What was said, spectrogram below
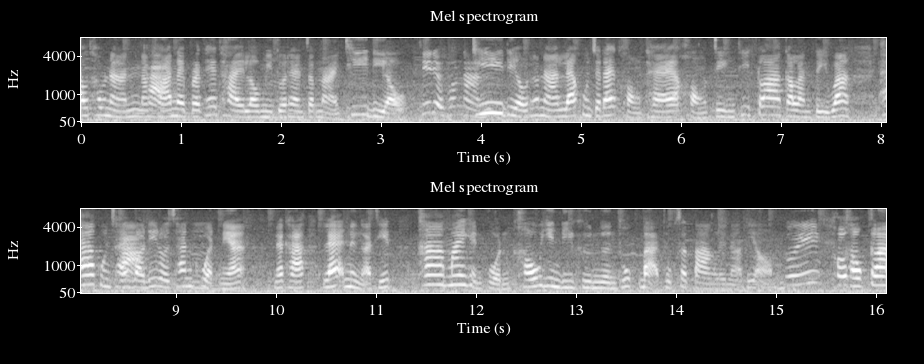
022900999 เท่านั้นนะคะ ค่ะ ในประเทศไทยเรามีตัวแทนจำหน่ายที่เดียว ที่เดียวเท่านั้น ที่เดียวเท่านั้นและคุณจะได้ของแท้ของจริงที่กล้าการันตีว่า ถ้าคุณใช้ค่ะบอดี้โลชั่นอืม ขวดเนี้ยนะคะ และ 1 อาทิตย์ถ้าไม่เห็นผลเขายินดีคืนเงินทุกบาททุกสตางค์เลยนะพี่อ๋อมเฮ้ยเขาเขากล้า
